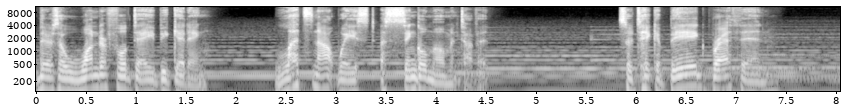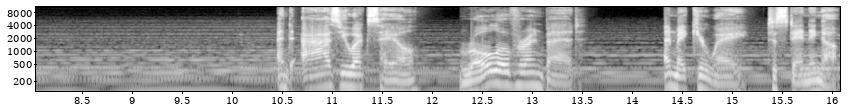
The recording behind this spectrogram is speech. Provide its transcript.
There's a wonderful day beginning. Let's not waste a single moment of it. So take a big breath in and as you exhale, roll over in bed, and make your way to standing up.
